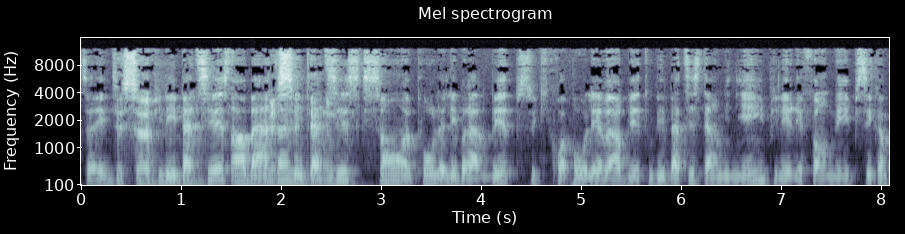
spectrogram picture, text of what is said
C'est ça. Puis les baptistes, ah ben attends, les nous. baptistes qui sont euh, pour le libre arbitre, puis ceux qui croient pas au libre arbitre, ou les baptistes arminiens, puis les réformés, puis c'est comme,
